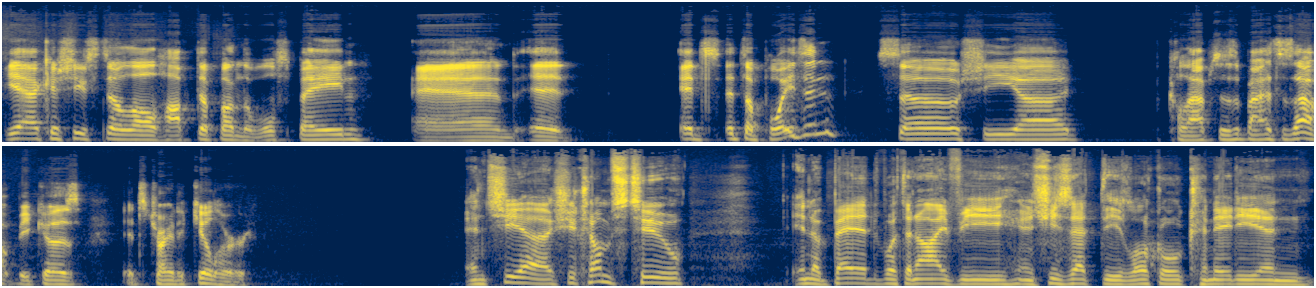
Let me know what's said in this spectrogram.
Yeah, because she's still all hopped up on the wolf's bane, and it it's it's a poison, so she uh, collapses and passes out because it's trying to kill her. And she uh she comes to in a bed with an IV and she's at the local Canadian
